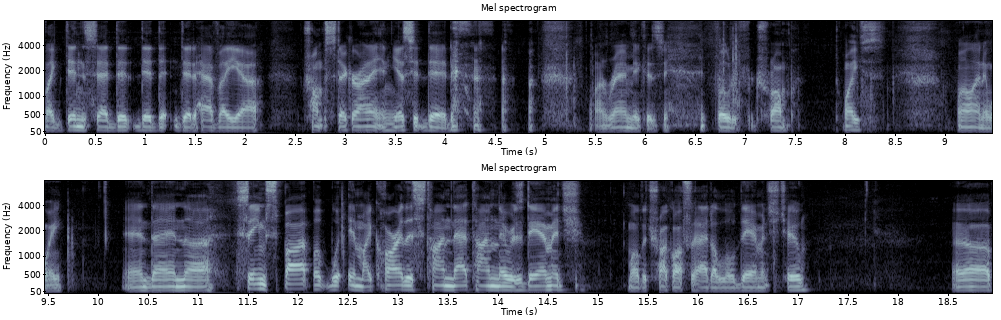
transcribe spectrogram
like Din said, did, did, did have a, uh, Trump sticker on it, and yes, it did. I ran me because it voted for Trump twice. Well, anyway. And then, uh, same spot, but in my car this time. That time there was damage. Well, the truck also had a little damage, too. Uh,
